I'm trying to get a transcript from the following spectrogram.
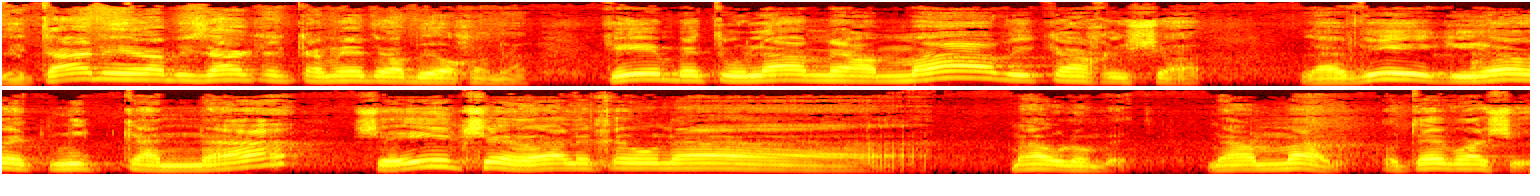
נתני רבי זקן כמד רבי יוחנן, כי אם בתולה מעמה ויקח אישה, להביא גיורת מקנה שהיא כשרה לכהונה. מה הוא לומד? מעמם, כותב רש"י,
